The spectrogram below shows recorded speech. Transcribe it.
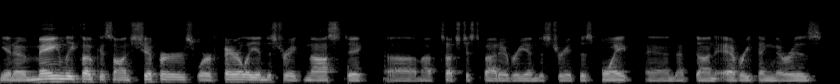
you know, mainly focus on shippers. We're fairly industry agnostic. Um, I've touched just about every industry at this point, and I've done everything there is,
